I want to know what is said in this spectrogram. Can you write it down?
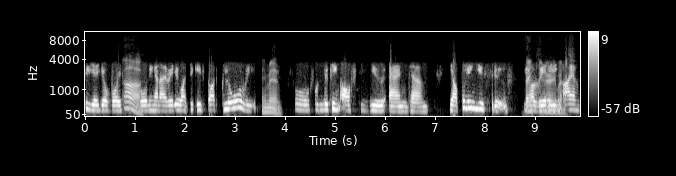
to hear your voice Ah. this morning, and I really want to give God glory Amen. for for looking after you and um, yeah, pulling you through. Thank are you very much. I am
